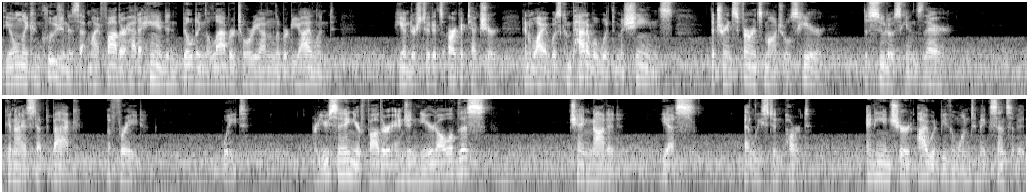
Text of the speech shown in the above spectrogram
The only conclusion is that my father had a hand in building the laboratory on Liberty Island. He understood its architecture and why it was compatible with the machines, the transference modules here, the pseudoskins there. Ganaya stepped back, afraid. Wait, are you saying your father engineered all of this? Chang nodded. Yes, at least in part. And he ensured I would be the one to make sense of it.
